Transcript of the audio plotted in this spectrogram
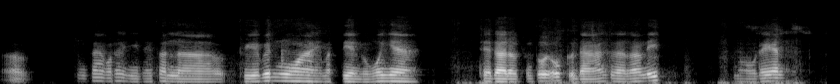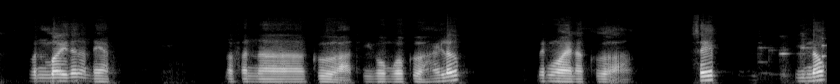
À, chúng ta có thể nhìn thấy phần à, phía bên ngoài mặt tiền của ngôi nhà thì đời được chúng tôi ốp từ đá từ granite màu đen vân mây rất là đẹp và phần à, cửa thì gồm có cửa hai lớp bên ngoài là cửa xếp inox.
